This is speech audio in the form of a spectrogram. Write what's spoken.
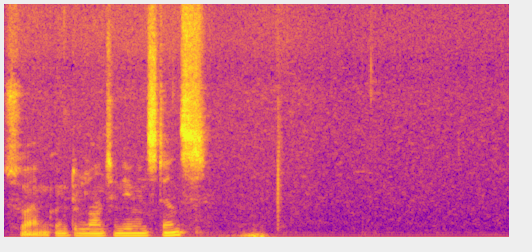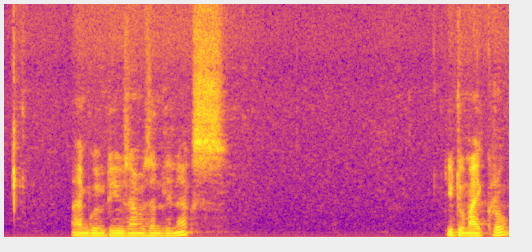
So I'm going to launch a new instance. I'm going to use Amazon Linux T2 Micro.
